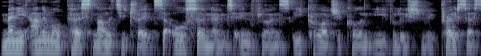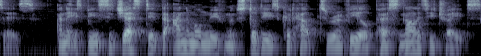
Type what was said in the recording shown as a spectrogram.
Many animal personality traits are also known to influence ecological and evolutionary processes, and it has been suggested that animal movement studies could help to reveal personality traits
